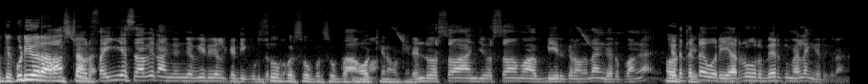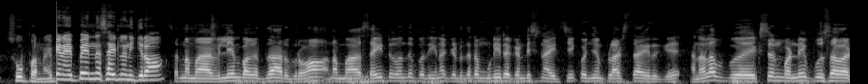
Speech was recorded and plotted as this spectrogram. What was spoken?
ஓகே குடி வர Last ஆரம்பிச்சிட்டாங்க. ஒரு ஃபைவ் இயர்ஸாவே நாங்க இங்க வீடுகள் கட்டி கொடுத்துருக்கோம். Super super super. ஓகேண்ணா ஓகே ரெண்டு வருஷம் அஞ்சு வருஷம் அப்படி இருக்கிறவங்க தான் இங்க இருப்பாங்க கிட்டத்தட்ட ஒரு இரநூறு பேருக்கு மேல இங்க இருக்கிறாங்க. சூப்பர்ண்ணா இப்போ இப்போ என்ன சைடுல நிக்கிறோம்? சார் நம்ம வில்லியம்பாக்கத்து தான் இருக்கிறோம். நம்ம சைட்டு வந்து பார்த்தீங்கன்னா கிட்டத்தட்ட முடிகிற கண்டிஷன் ஆயிடுச்சு. கொஞ்சம் பிளாட்ஸ் தான் இருக்கு. அதனால இப்போ எக்ஸ்டெண்ட் பண்ணி புதுசாக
